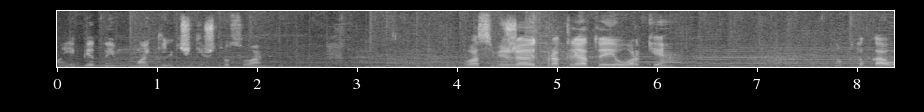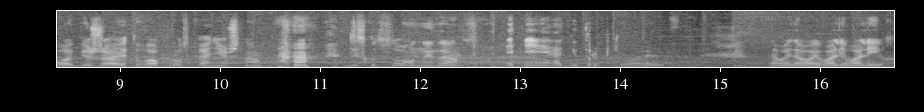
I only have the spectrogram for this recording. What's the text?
Мои бедные мамакильчики. Что с вами? Вас обижают проклятые орки? Ну, кто кого обижает, вопрос, конечно, дискуссионный, да? Одни трупики валяются. Давай, давай, вали, вали их.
